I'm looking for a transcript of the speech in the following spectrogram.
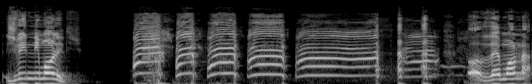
σβήνει μόνη της. Το δαίμονα.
